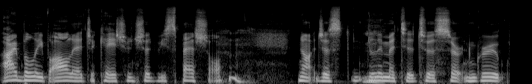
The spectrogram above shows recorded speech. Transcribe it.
I believe all education should be special. not just limited to a certain group.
